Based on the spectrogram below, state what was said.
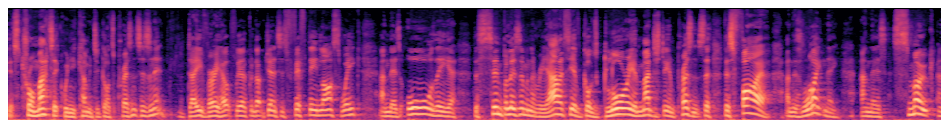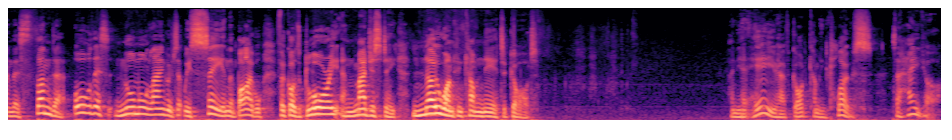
It's traumatic when you come into God's presence, isn't it? Dave very helpfully opened up Genesis 15 last week, and there's all the, uh, the symbolism and the reality of God's glory and majesty and presence. There's fire, and there's lightning, and there's smoke, and there's thunder. All this normal language that we see in the Bible for God's glory and majesty. No one can come near to God. And yet, here you have God coming close to Hagar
